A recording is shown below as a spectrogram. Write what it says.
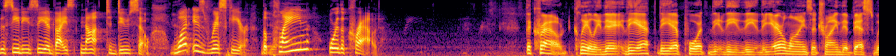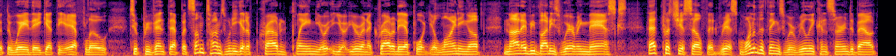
the CDC advice not to do so. Yeah. What is riskier, the yeah. plane or the crowd? The crowd, clearly. The, the, the airport, the, the, the, the airlines are trying their best with the way they get the airflow to prevent that. But sometimes when you get a crowded plane, you're, you're, you're in a crowded airport, you're lining up, not everybody's wearing masks that puts yourself at risk. One of the things we're really concerned about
